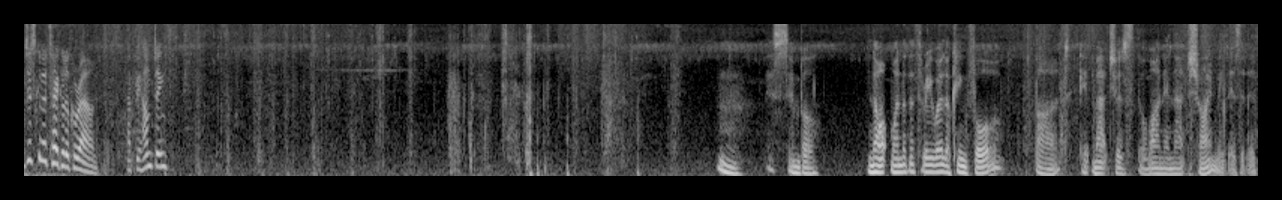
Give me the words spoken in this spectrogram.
I'm just gonna take a look around. Happy hunting. Hmm. This symbol. Not one of the three we're looking for, but it matches the one in that shrine we visited.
